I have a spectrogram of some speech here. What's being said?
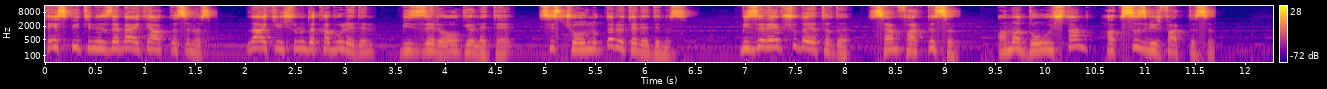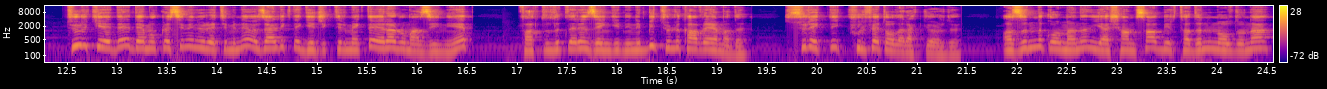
Tespitinizde belki haklısınız. Lakin şunu da kabul edin. Bizleri o gölete siz çoğunluklar ötelediniz. Bizlere hep şu dayatıldı. Sen farklısın ama doğuştan haksız bir farklısın. Türkiye'de demokrasinin üretimini özellikle geciktirmekte yarar uman zihniyet, farklılıkların zenginliğini bir türlü kavrayamadı. Sürekli külfet olarak gördü. azınlık olmanın yaşamsal bir tadının olduğuna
